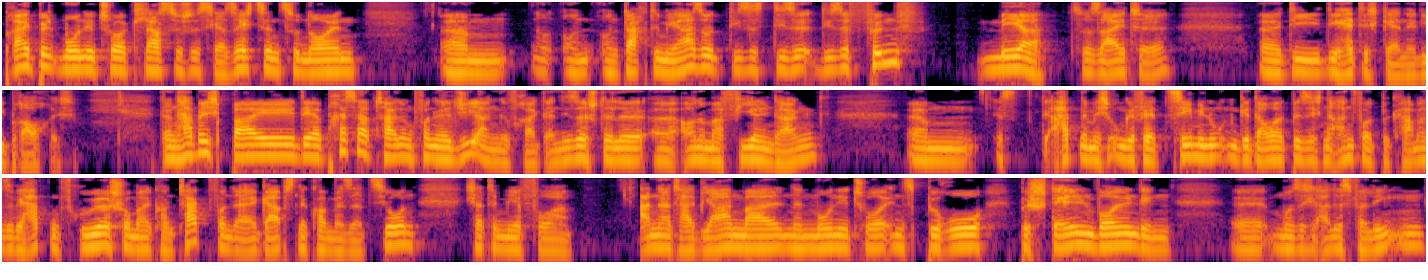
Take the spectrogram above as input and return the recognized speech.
Breitbildmonitor, klassisches ja 16 zu 9. Ähm, und, und dachte mir, ja, so dieses, diese, diese fünf mehr zur Seite, äh, die, die hätte ich gerne, die brauche ich. Dann habe ich bei der Presseabteilung von LG angefragt. An dieser Stelle äh, auch nochmal vielen Dank. Ähm, es hat nämlich ungefähr zehn Minuten gedauert, bis ich eine Antwort bekam. Also wir hatten früher schon mal Kontakt, von daher gab es eine Konversation. Ich hatte mir vor anderthalb Jahren mal einen Monitor ins Büro bestellen wollen, den äh, muss ich alles verlinken,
